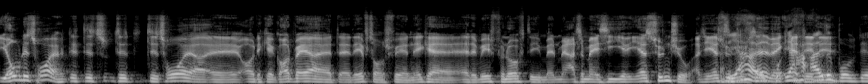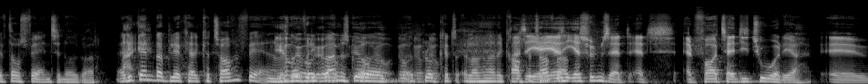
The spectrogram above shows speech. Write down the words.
Jo, det tror jeg. Det, det, det, det tror jeg, øh, og det kan godt være, at, at efterårsferien ikke er, er det mest fornuftige, men, men altså, man kan sige, jeg, jeg synes jo, altså jeg synes Altså, jeg jo har, stadigvæk, jeg har det, aldrig det, brugt efterårsferien til noget godt. Er det ikke den, der bliver kaldt kartoffelferien? Eller Jo, noget, jo, fordi jo, børnene jo, skal ud jo, og jo, jo, jo. plukke eller hvad det, altså, jeg, jeg, jeg synes, at, at, at for at tage de ture der, øh,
